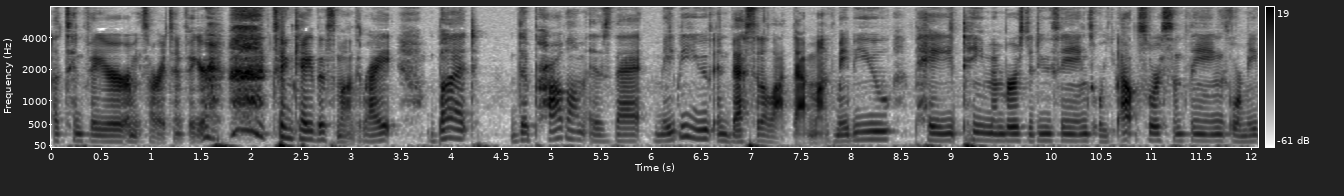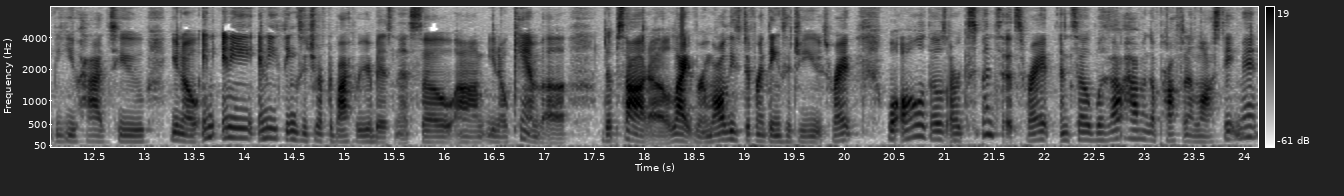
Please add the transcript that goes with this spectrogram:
a 10 figure, I mean, sorry, a 10 figure, 10K this month, right? But the problem is that maybe you've invested a lot that month. Maybe you paid team members to do things or you outsourced some things or maybe you had to, you know, any any, any things that you have to buy for your business. So, um, you know, Canva, Dubsado, Lightroom, all these different things that you use, right? Well, all of those are expenses, right? And so without having a profit and loss statement,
